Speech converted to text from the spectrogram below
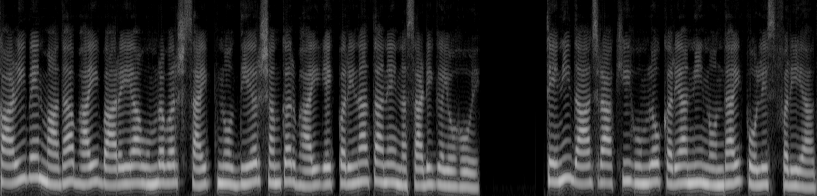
કાળીબેન માધાભાઈ બારૈયા ઉમ્રવર્ષ સાઈઠનો દિયર શંકરભાઈ એક પરિણાતાને નસાડી ગયો હોય. તેની દાજ રાખી હુમલો કર્યાની નોંધાઈ પોલીસ ફરિયાદ.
